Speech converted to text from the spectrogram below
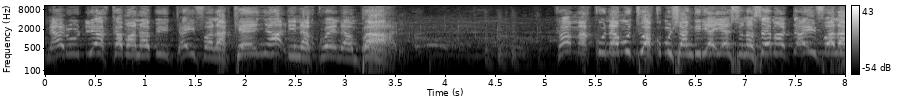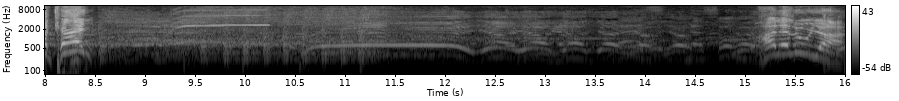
Narudia kama nabii, taifa la Kenya linakwenda mbali. Kama kuna mtu wa kumshangilia Yesu, nasema taifa la Kenya. Haleluya!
